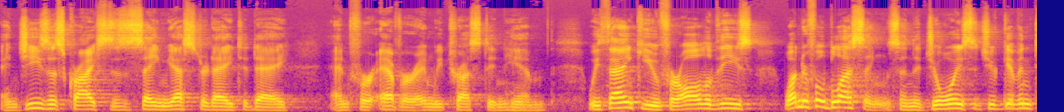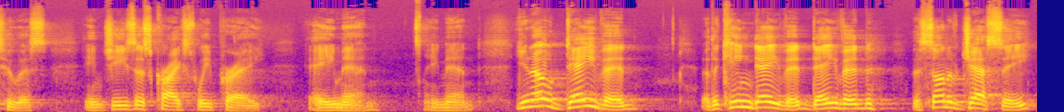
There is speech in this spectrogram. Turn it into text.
and Jesus Christ is the same yesterday, today, and forever, and we trust in him. We thank you for all of these wonderful blessings and the joys that you've given to us. In Jesus Christ we pray. Amen. Amen. You know, David, the King David, David, the son of Jesse,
